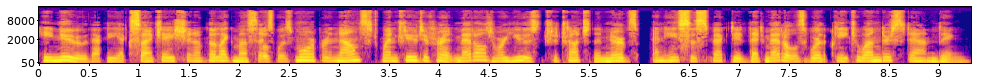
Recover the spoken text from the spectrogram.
He knew that the excitation of the leg muscles was more pronounced when two different metals were used to touch the nerves, and he suspected that metals were the key to understanding.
